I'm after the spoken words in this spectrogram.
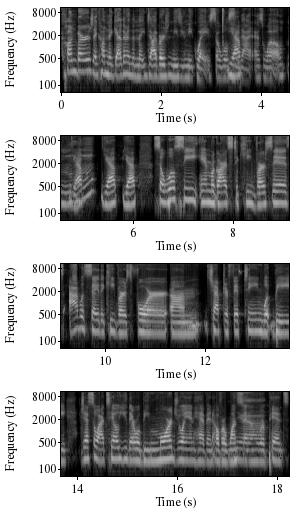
converge, they come together, and then they diverge in these unique ways. So we'll Yep. see that as well. Yep. Mhm. Yep, yep. So we'll see in regards to key verses. I would say the key verse for um, chapter 15 would be just so I tell you, there will be more joy in heaven over one sinner who repents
